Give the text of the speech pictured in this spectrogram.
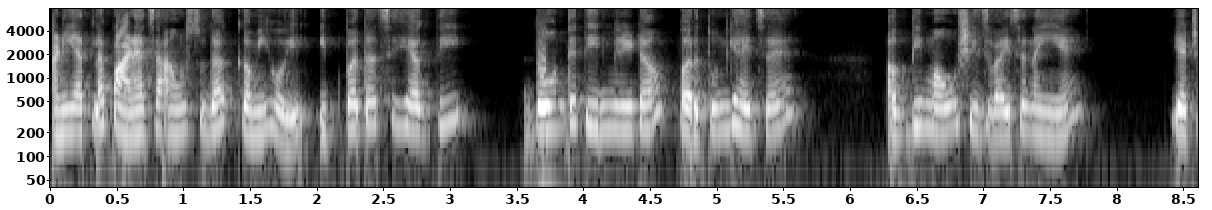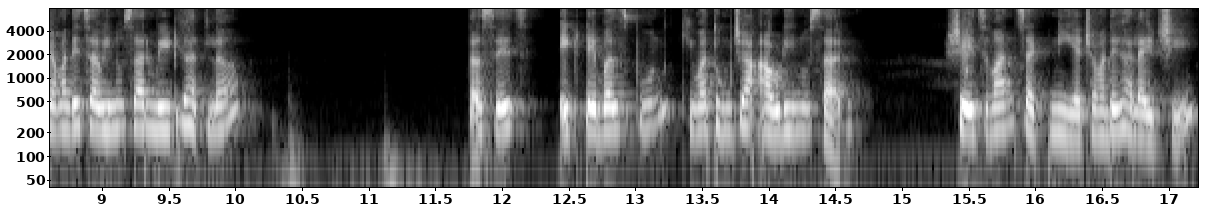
आणि यातला पाण्याचा अंशसुद्धा कमी होईल. इतपतच हे अगदी दोन ते तीन मिनिटं परतून घ्यायचं आहे अगदी मऊ शिजवायचं नाही आहे याच्यामध्ये चवीनुसार मीठ घातलं. तसेच एक टेबलस्पून किंवा तुमच्या आवडीनुसार शेजवान चटणी याच्यामध्ये घालायची.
